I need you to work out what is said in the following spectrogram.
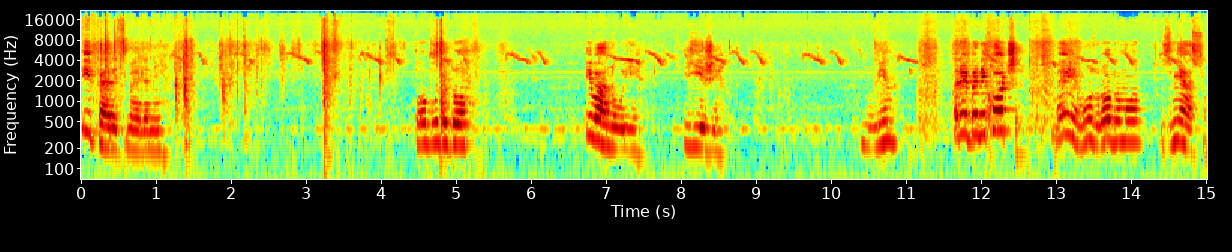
І перець меляний. То буде до Іванової їжі. Ну, Він риби не хоче. Ми йому зробимо з м'ясом.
